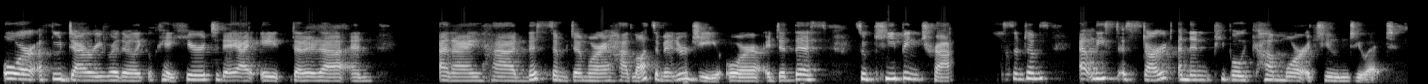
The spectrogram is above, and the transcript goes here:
or a food diary where they're like okay here today i ate da da da and and i had this symptom or i had lots of energy or i did this. So keeping track of symptoms at least a start and then people become more attuned to it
